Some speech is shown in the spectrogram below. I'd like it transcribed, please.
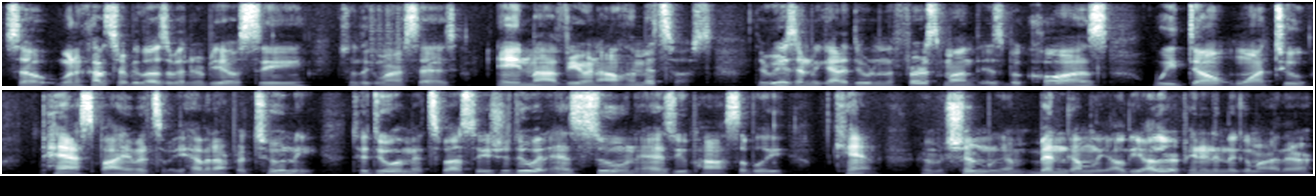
So when it comes to Rabbi Elazar ben Rabbi Yossi, so the Gemara says, Ein Ma'avir and Al HaMitzvos. The reason we got to do it in the first month is because we don't want to pass by a mitzvah. You have an opportunity to do a mitzvah, so you should do it as soon as you possibly can. Shimon ben Gamliel, the other opinion in the Gemara there,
